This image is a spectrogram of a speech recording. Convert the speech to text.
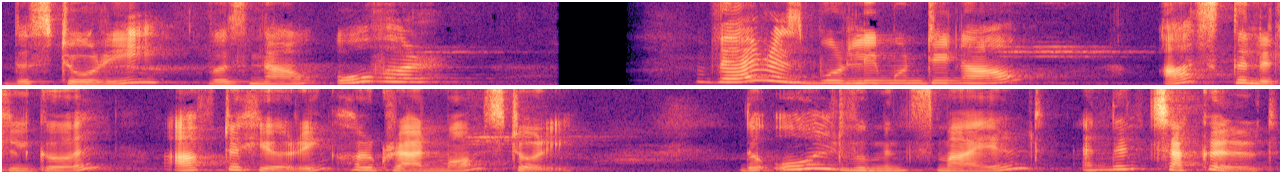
The story was now over. Where is Burli Mundi now? asked the little girl after hearing her grandmom's story. The old woman smiled and then chuckled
